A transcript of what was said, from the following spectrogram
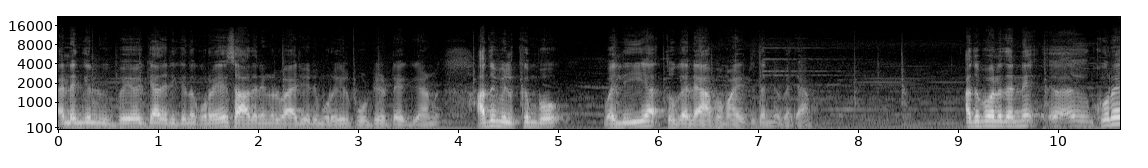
അല്ലെങ്കിൽ ഉപയോഗിക്കാതിരിക്കുന്ന കുറേ സാധനങ്ങൾ വാരി ഒരു മുറിയിൽ കൂട്ടിയിട്ടേക്കുകയാണ് അത് വിൽക്കുമ്പോൾ വലിയ തുക ലാഭമായിട്ട് തന്നെ വരാം. അതുപോലെ തന്നെ കുറേ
